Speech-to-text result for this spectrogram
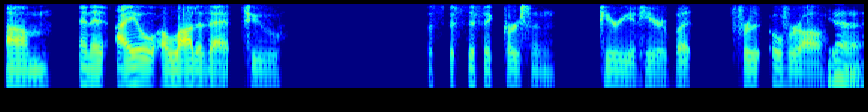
Um, and it, I owe a lot of that to a specific person, period, here. But for overall, yeah,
